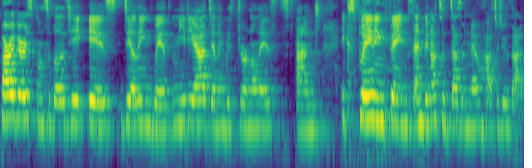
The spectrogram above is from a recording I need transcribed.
part of your responsibility is dealing with media dealing with journalists and explaining things and Binotto doesn't know how to do that.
